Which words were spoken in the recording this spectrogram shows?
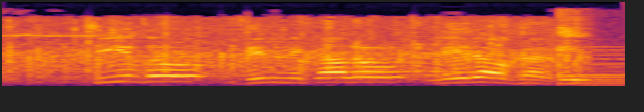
चीर दो दिल निकालो ले जाओ घर।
